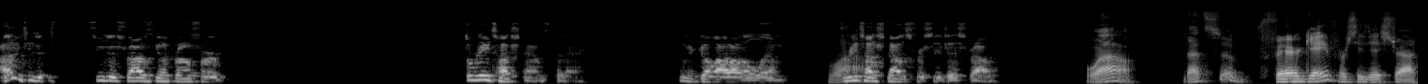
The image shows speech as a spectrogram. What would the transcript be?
I think CJ, CJ Stroud is going to throw for three touchdowns today. I'm going to go out on a limb. Wow. Three touchdowns for CJ Stroud. Wow. That's a fair game for CJ Stroud.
